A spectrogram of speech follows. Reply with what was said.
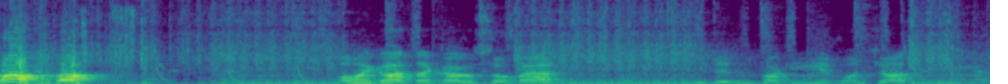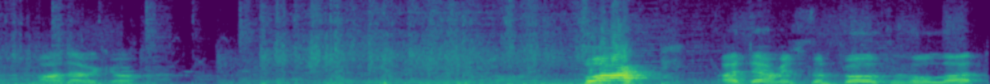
Oh, oh! oh my god, that guy was so bad. He didn't fucking hit one shot. Oh, there we go. Fuck! I damaged them both a whole lot.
